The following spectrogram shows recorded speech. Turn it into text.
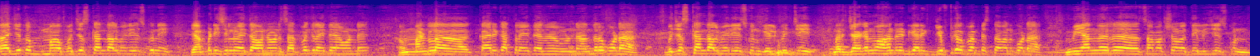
బాధ్యత మా భుజ స్కంధాల మీద వేసుకుని ఎంపీటీసీలు అయితే ఉండే సర్పంచులు అయితే ఉండే మండల కార్యకర్తలు అయితే ఉండే అందరూ కూడా భుజ స్కంధాల మీద వేసుకుని గెలిపించి మరి జగన్మోహన్ రెడ్డి గారికి గిఫ్ట్గా పంపిస్తామని కూడా మీ అందరి సమక్షంలో తెలియజేసుకున్నాం.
